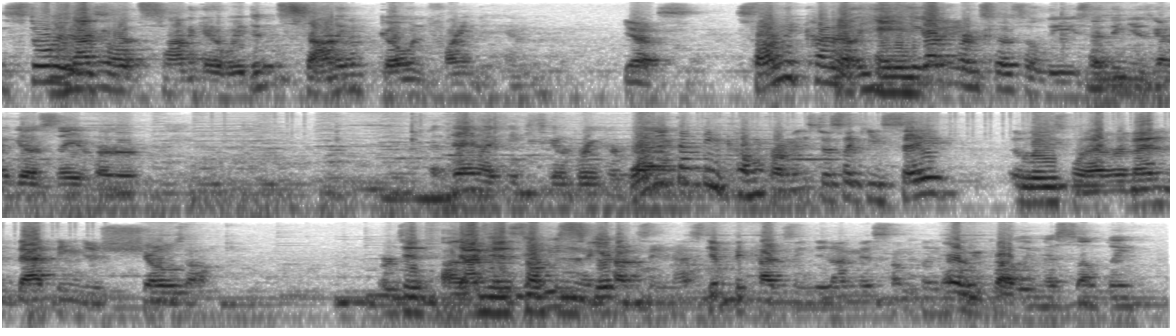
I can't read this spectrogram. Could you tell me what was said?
The story He's not gonna let Sonic get away. Didn't Sonic go and find him? Yes. Sonic kind No, of. he, he got Princess Elise. I think he's gonna go save her. And then I think he's gonna bring her back. Where did that thing come from? It's just like you save, Elise, whatever, then that thing just shows up. Or did, Uh, did I miss did something in the cutscene? I skipped the cutscene. Did I miss something? Oh, we probably missed something.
